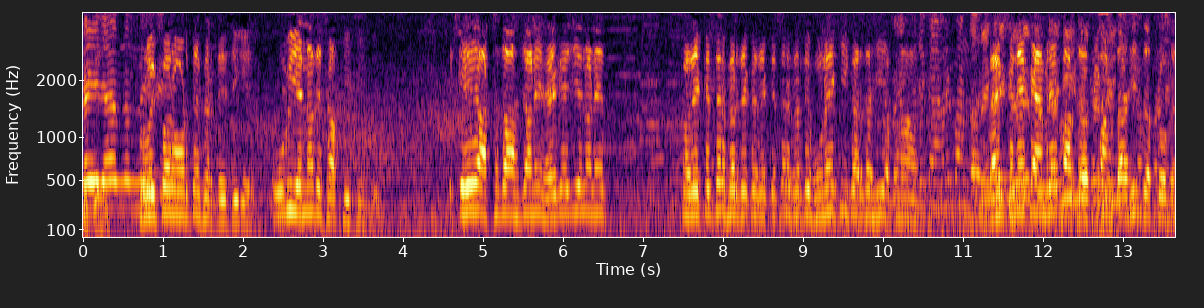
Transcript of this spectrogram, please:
ਨਹੀਂ ਫਿਰੋਜ਼ਪੁਰ ਰੋਡ ਤੇ ਫਿਰਦੇ ਸੀਗੇ। ਉਹ ਵੀ ਇਹਨਾਂ ਦੇ ਸਾਥੀ ਸੀਗੇ। ਤੇ ਇਹ 8-10 ਜਾਣੇ ਹੈਗੇ ਜੀ ਇਹਨਾਂ ਨੇ ਕਦੇ ਕਿੱਧਰ ਫਿਰਦੇ ਕਦੇ ਕਿੱਧਰ ਫਿਰਦੇ ਹੁਣੇ ਕੀ ਕਰਦਾ ਸੀ ਆਪਣਾ? ਤੇ ਕੈਮਰੇ ਭੰਦਾ ਬੈਂਕ ਦੇ ਕੈਮਰੇ ਭਰਦਾ ਭੰਦਾ ਸੀ ਦੱਸੋ ਫਿਰ।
